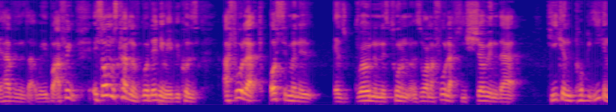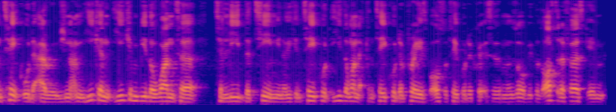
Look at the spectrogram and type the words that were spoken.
it happens that way. But I think it's almost kind of good anyway because I feel like Osimhen has grown in this tournament as well. I feel like he's showing that he can probably he can take all the arrows. You know, I mean, he can he can be the one to to lead the team. You know, he can take all, he's the one that can take all the praise, but also take all the criticism as well. Because after the first game,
